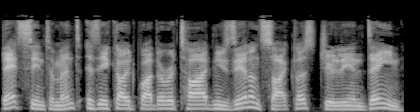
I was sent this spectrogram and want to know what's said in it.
That sentiment is echoed by the retired New Zealand cyclist Julian Dean,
